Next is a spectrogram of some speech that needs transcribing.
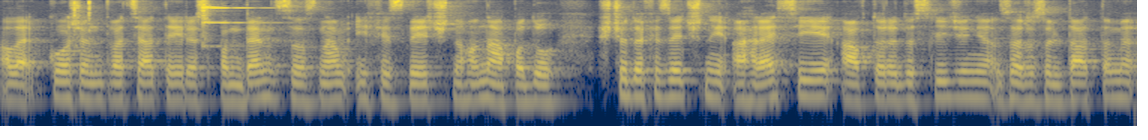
але кожен 20-й респондент зазнав і фізичного нападу. Щодо фізичної агресії, автори дослідження за результатами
